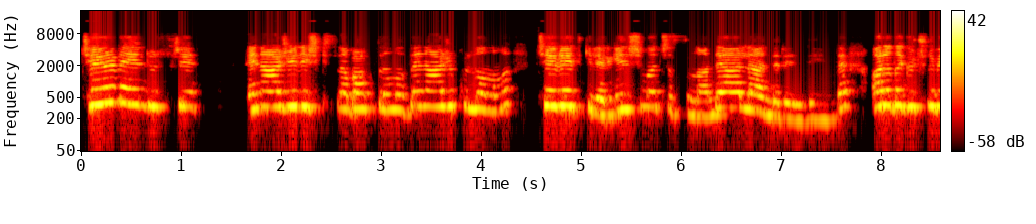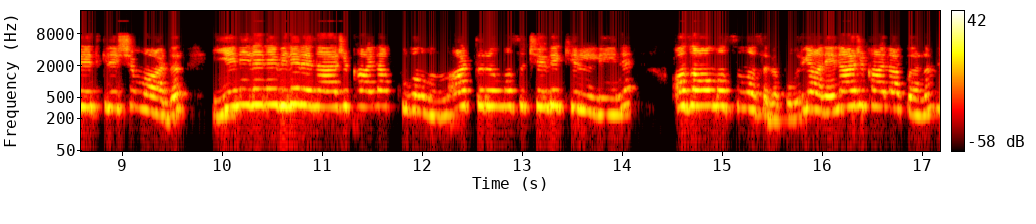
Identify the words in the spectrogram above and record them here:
Çevre ve endüstri enerji ilişkisine baktığımızda enerji kullanımı çevre etkileri gelişim açısından değerlendirildiğinde arada güçlü bir etkileşim vardır. Yenilenebilir enerji kaynak kullanımının arttırılması çevre kirliliğini azalmasına sebep olur. Yani enerji kaynaklarının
